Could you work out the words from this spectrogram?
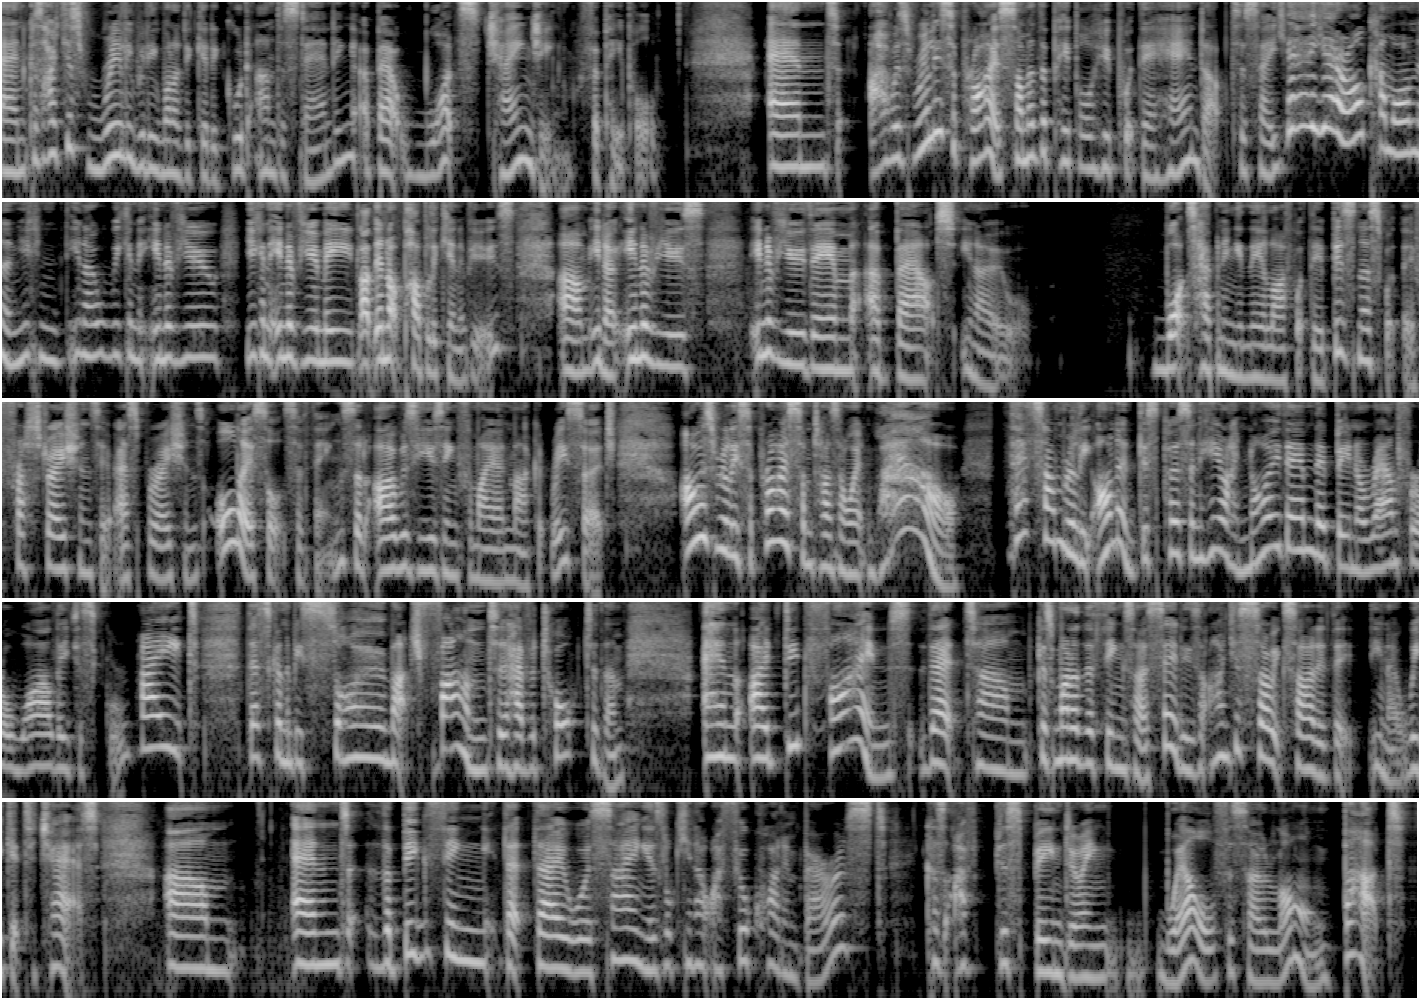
And because I just really, really wanted to get a good understanding about what's changing for people. And I was really surprised. Some of the people who put their hand up to say, "Yeah, yeah, I'll come on, and you can, you know, we can interview. You can interview me. Like they're not public interviews. Um, you know, interviews, interview them about, you know, what's happening in their life, what their business, what their frustrations, their aspirations, all those sorts of things that I was using for my own market research. I was really surprised. Sometimes I went, wow, that's, I'm really honored. This person here, I know them. They've been around for a while. They're just great. That's going to be so much fun to have a talk to them. And I did find that because um, one of the things I said is I'm just so excited that you know we get to chat. Um, and the big thing that they were saying is, look, you know, I feel quite embarrassed because I've just been doing well for so long, but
